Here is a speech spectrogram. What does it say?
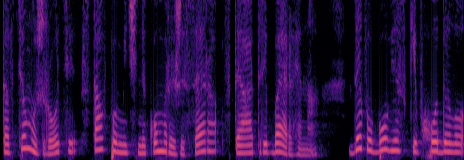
та в цьому ж році став помічником режисера в театрі Бергена, де в обов'язки входило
